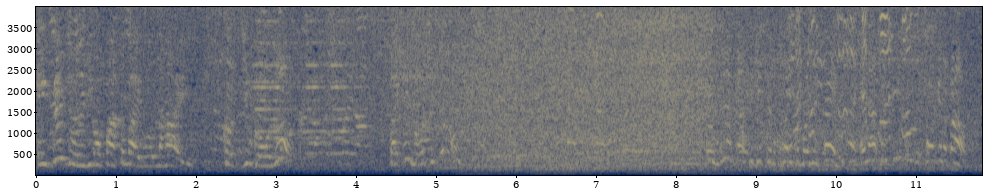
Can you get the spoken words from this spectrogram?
Eventually, you're going to find somebody willing to hire you. Because you're going to look like you know what you're doing. So we've got to get to the place of understanding. And that's what Jesus is talking about.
